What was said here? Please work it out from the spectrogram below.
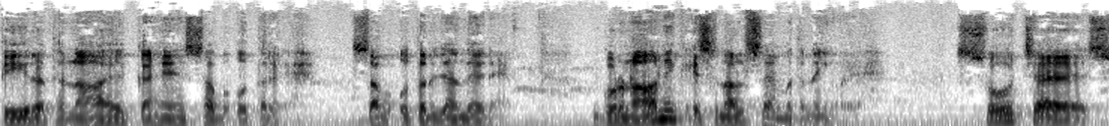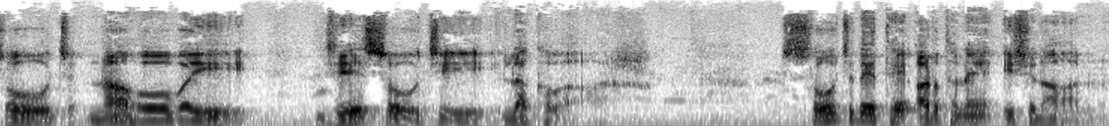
ਤੀਰਥ ਨਾਏ ਕਹੇ ਸਭ ਉਤਰੇ। ਸਭ ਉਤਰ ਜਾਂਦੇ ਨੇ। ਗੁਰੂ ਨਾਨਕ ਇਸ ਨਾਲ ਸਹਿਮਤ ਨਹੀਂ ਹੋਏ। ਸੋਚੈ ਸੋਚ ਨਾ ਹੋਵਈ, ਜੇ ਸੋਚੀ ਲੱਖ ਵਾਰ। ਸੋਚ ਦੇ ਇਥੇ ਅਰਥ ਨੇ ਇਸ਼ਨਾਨ।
